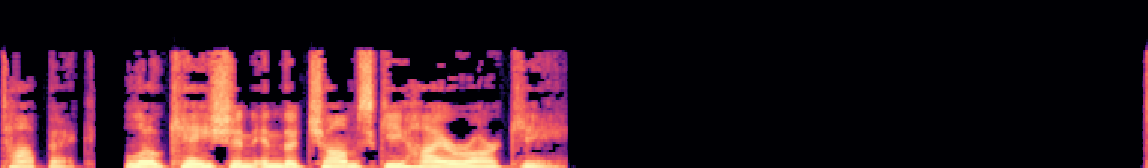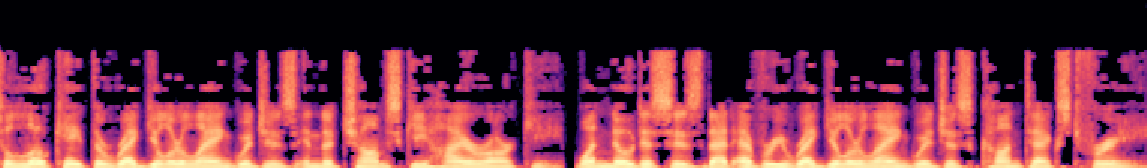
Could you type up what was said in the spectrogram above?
Topic: Location in the Chomsky hierarchy. To locate the regular languages in the Chomsky hierarchy, one notices that every regular language is context-free.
